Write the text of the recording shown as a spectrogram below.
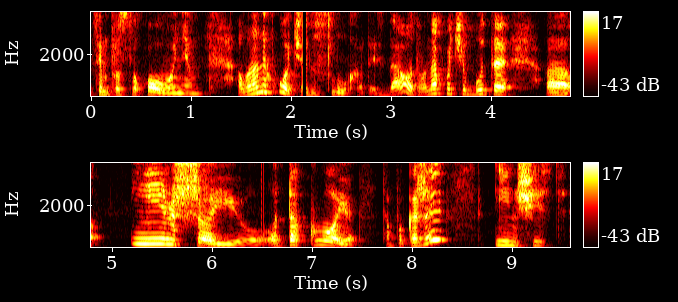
цим прослуховуванням, а вона не хоче дослухатись. Да? От вона хоче бути е, іншою, от такою. Та покажи іншість.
